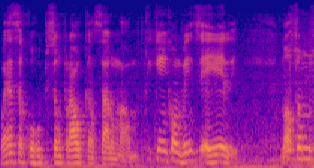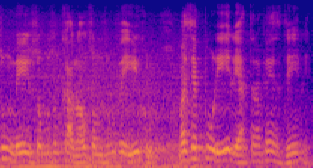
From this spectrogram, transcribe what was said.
com essa corrupção para alcançar o mal. Porque quem convence é ele. Nós somos um meio, somos um canal, somos um veículo, mas é por ele, é através dele.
